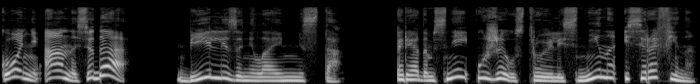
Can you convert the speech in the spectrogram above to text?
«Конни, Анна, сюда!» Билли заняла им места. Рядом с ней уже устроились Нина и Серафина.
